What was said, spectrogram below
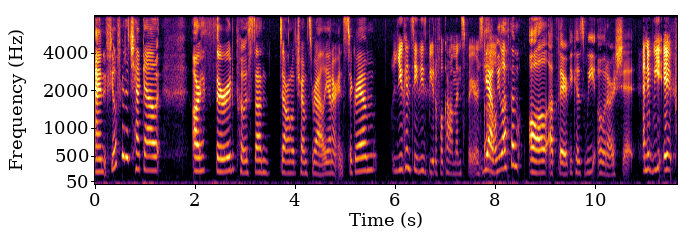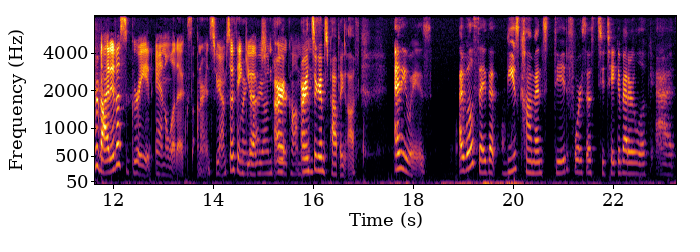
and feel free to check out our third post on Donald Trump's rally on our Instagram. You can see these beautiful comments for yourself. Yeah, we left them all up there because we own our shit. And it, we it provided us great analytics on our Instagram. So thank Oh you gosh. everyone for our, your comments. Our Instagram's popping off. Anyways, I will say that these comments did force us to take a better look at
